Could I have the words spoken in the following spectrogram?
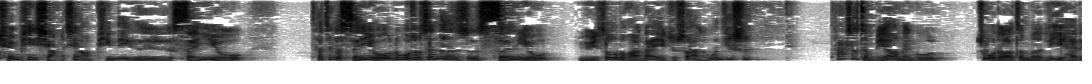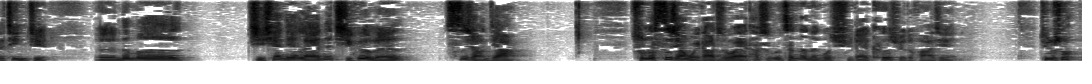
全凭想象，凭那个神游，他这个神游，如果说真的是神游。宇宙的话，那也就算了。问题是，他是怎么样能够做到这么厉害的境界？呃，那么几千年来那几个人思想家，除了思想伟大之外，他是不是真的能够取代科学的发现呢？就是说，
